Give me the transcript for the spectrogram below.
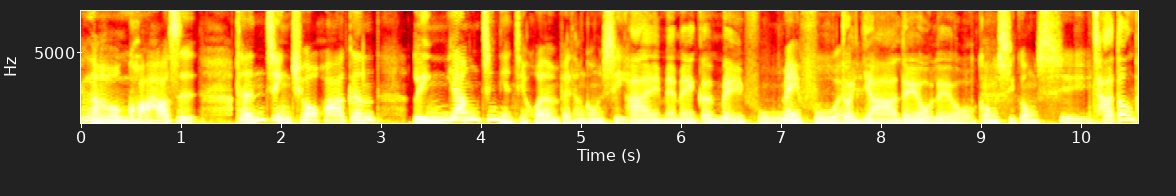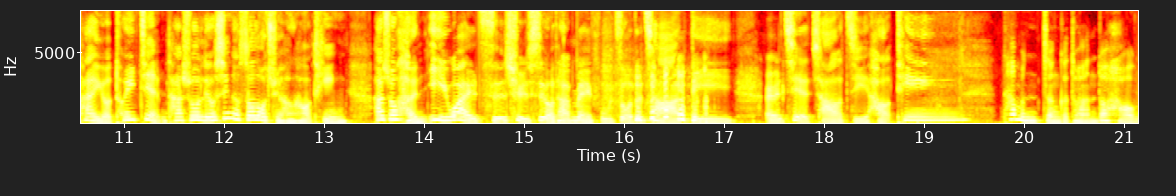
然后括号是藤井秋花跟林央今年结婚，非常恭喜嗨，妹妹跟妹夫，妹夫哎、对呀，Leo Leo。恭喜恭喜！茶动态有推荐，他说流星的 solo 曲很好听，他说很意外，此曲是由他妹夫做的插笛 而且超级好听。他们整个团都好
